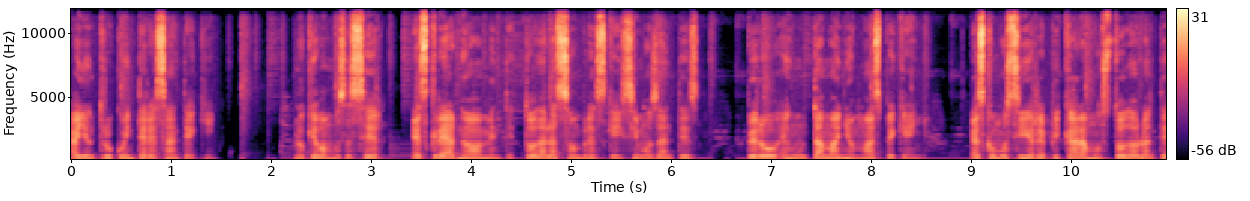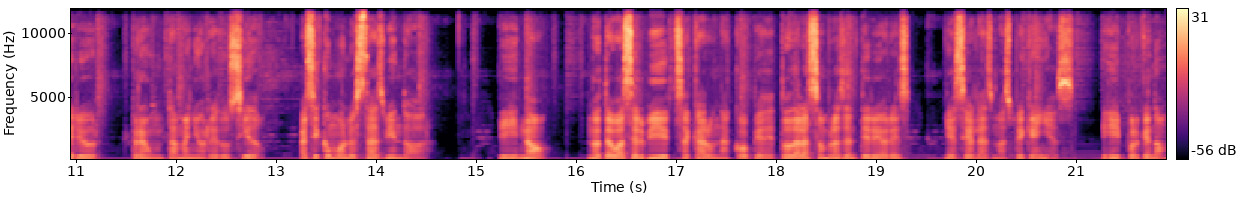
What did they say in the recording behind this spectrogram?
hay un truco interesante aquí. Lo que vamos a hacer es crear nuevamente todas las sombras que hicimos antes, pero en un tamaño más pequeño. Es como si replicáramos todo lo anterior, pero en un tamaño reducido, así como lo estás viendo ahora. Y no, no te va a servir sacar una copia de todas las sombras anteriores y hacerlas más pequeñas. ¿Y por qué no?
